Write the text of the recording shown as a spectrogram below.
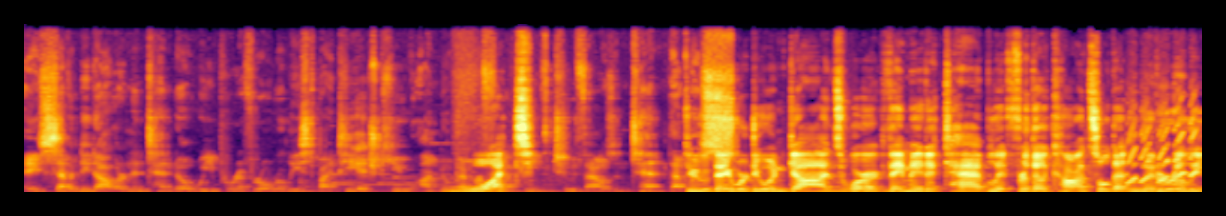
a $70 Nintendo Wii peripheral released by THQ on November what? 15th, 2010. That Dude, was... they were doing God's work. They made a tablet for the console that literally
